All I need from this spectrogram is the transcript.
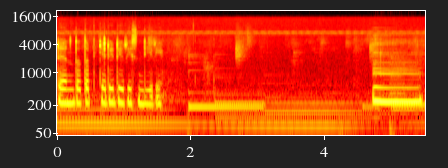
dan tetap jadi diri sendiri? Hmm,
